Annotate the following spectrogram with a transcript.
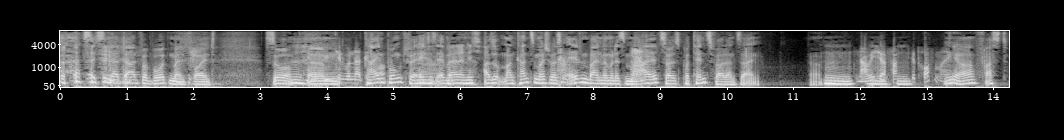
das ist in der Tat verboten, mein Freund. So, ähm, kein auch. Punkt für Ja, echtes Elfenbein. leider nicht. Also man kann zum Beispiel das Elfenbein, wenn man das malt, soll es potenzfördernd sein. Ja, Hm. Dann habe ich ja fast getroffen eigentlich. ja fast.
